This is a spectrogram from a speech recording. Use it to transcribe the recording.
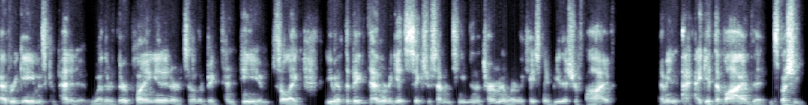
every game is competitive, whether they're playing in it or it's another Big Ten team. So, like, even if the Big Ten were to get six or seven teams in the tournament, or whatever the case may be, this year five, I mean, I, I, get the vibe that, especially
